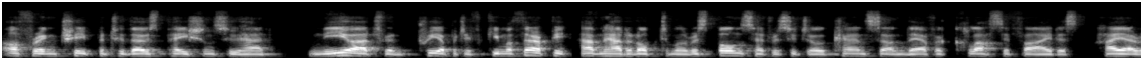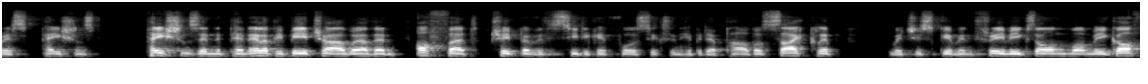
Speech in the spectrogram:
offering treatment to those patients who had neoadjuvant preoperative chemotherapy haven't had an optimal response, had residual cancer, and therefore classified as higher risk patients. Patients in the Penelope B trial were then offered treatment with CDK4/6 inhibitor palbociclib, which is given three weeks on, one week off,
